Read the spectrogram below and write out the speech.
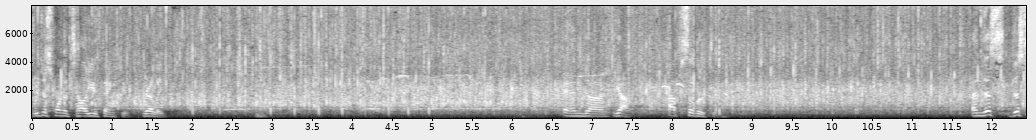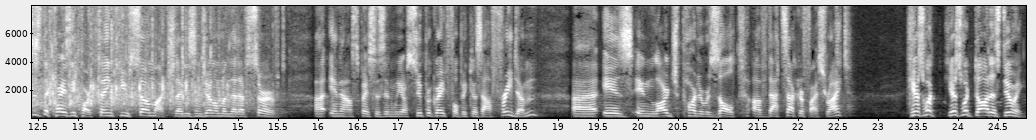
We just want to tell you thank you, really. And uh, yeah, absolutely. And this, this is the crazy part. Thank you so much, ladies and gentlemen, that have served uh, in our spaces. And we are super grateful because our freedom uh, is in large part a result of that sacrifice, right? Here's what, here's what God is doing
